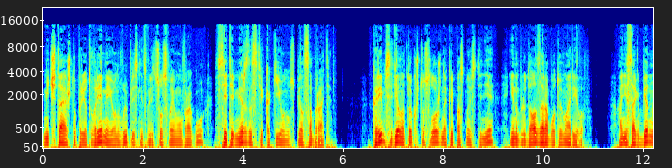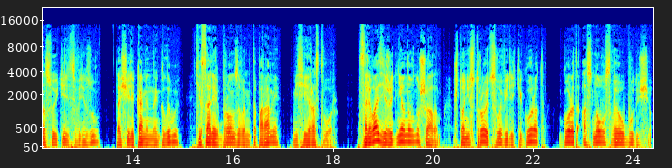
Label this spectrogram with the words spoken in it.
мечтая, что придет время и он выплеснет в лицо своему врагу все те мерзости, какие он успел собрать. Крим сидел на только что сложной крепостной стене и наблюдал за работой Марилов. Они согбенно суетились внизу, тащили каменные глыбы, тесали их бронзовыми топорами, месили раствор. Сальвази ежедневно внушал им, что они строят свой великий город, город – основу своего будущего.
